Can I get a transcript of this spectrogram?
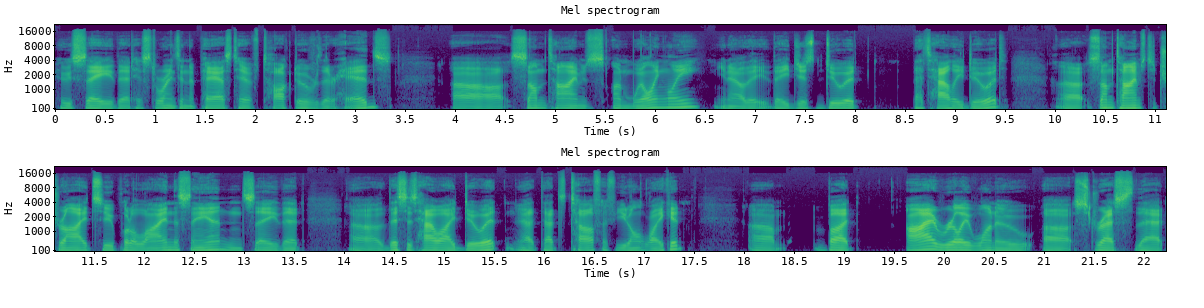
who say that historians in the past have talked over their heads, uh, sometimes unwillingly. You know, they, they just do it, that's how they do it. Uh, sometimes to try to put a line in the sand and say that uh, this is how I do it. That, that's tough if you don't like it. Um, but I really want to uh, stress that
